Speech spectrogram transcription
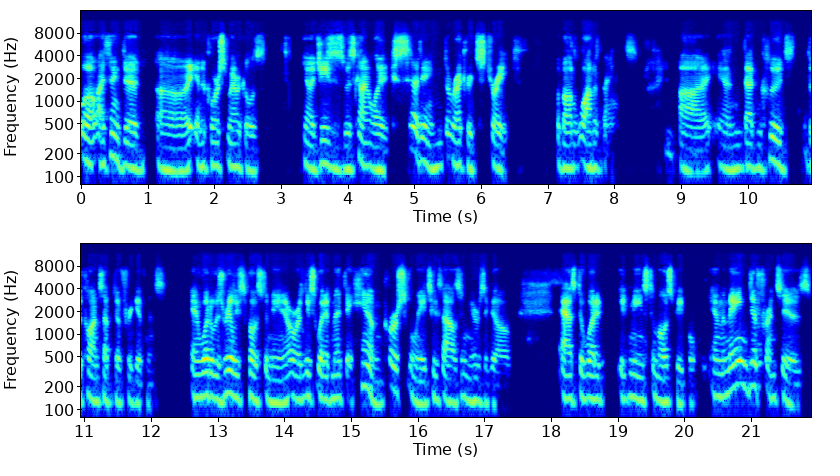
Well, I think that uh, in A Course in Miracles, you know, Jesus was kind of like setting the record straight about a lot of things. Uh, and that includes the concept of forgiveness and what it was really supposed to mean, or at least what it meant to him personally 2,000 years ago, as to what it, it means to most people. And the main difference is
